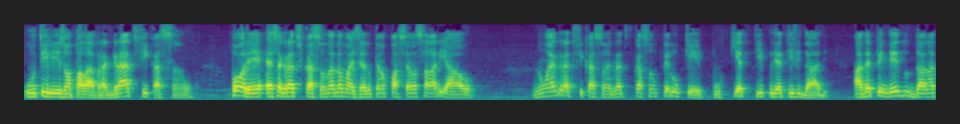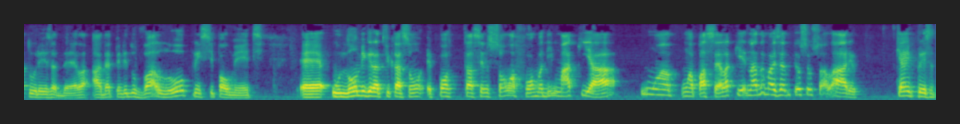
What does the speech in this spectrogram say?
utilizam a palavra gratificação, porém, essa gratificação nada mais é do que uma parcela salarial. Não é gratificação, é gratificação pelo quê? Por que tipo de atividade? A depender do, da natureza dela, a depender do valor principalmente, é, o nome gratificação é, pode estar tá sendo só uma forma de maquiar uma, uma parcela que nada mais é do que o seu salário, que a empresa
